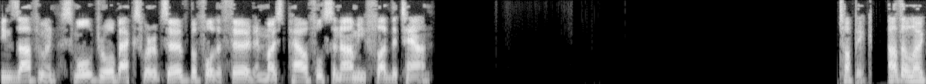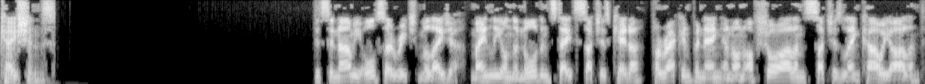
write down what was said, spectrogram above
In Xaafuun, small drawbacks were observed before the third and most powerful tsunami flood the town. Topic: Other locations. The tsunami also reached Malaysia, mainly on the northern states such as Kedah, Perak and Penang and on offshore islands such as Langkawi Island.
